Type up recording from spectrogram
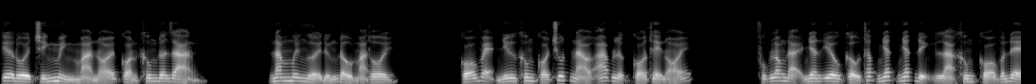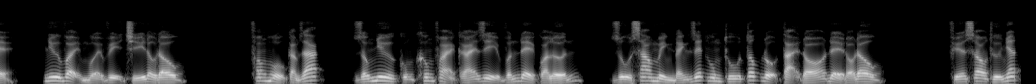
kia đối chính mình mà nói còn không đơn giản. 50 người đứng đầu mà thôi. Có vẻ như không có chút nào áp lực có thể nói. Phục Long Đại Nhân yêu cầu thấp nhất nhất định là không có vấn đề, như vậy 10 vị trí đầu đâu. Phong hổ cảm giác, giống như cũng không phải cái gì vấn đề quá lớn, dù sao mình đánh giết hung thú tốc độ tại đó để đó đâu. Phía sau thứ nhất,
